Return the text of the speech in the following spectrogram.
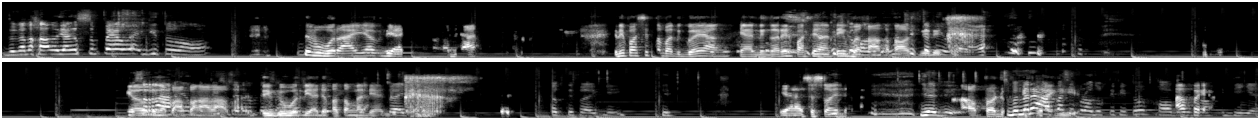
dengan hal yang sepele gitu loh Itu bubur ayam dia. Ini pasti tempat gue yang yang dengerin pasti nanti bakal ketawa sendiri. ya. Yang apa-apa penting apa-apa. Tim bubur diaduk atau nggak diaduk. Produktif lagi. Ya sesuai dengan Jadi uh, produk sebenarnya apa lagi. sih produktif itu kalau Apa ya? intinya?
